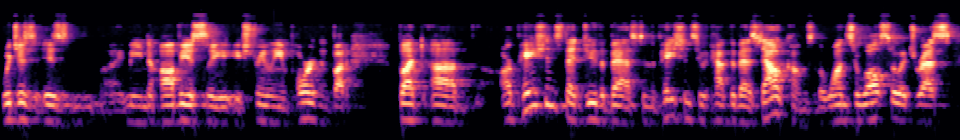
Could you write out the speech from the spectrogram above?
which is is I mean obviously extremely important, but but uh, our patients that do the best and the patients who have the best outcomes are the ones who also address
